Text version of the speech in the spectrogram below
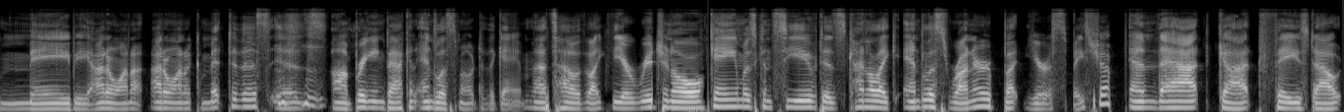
Maybe I don't want to I don't want to commit to this is uh, bringing back an endless mode to the game. That's how like the original game was conceived as kind of like endless runner, but you're a spaceship, and that got phased out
